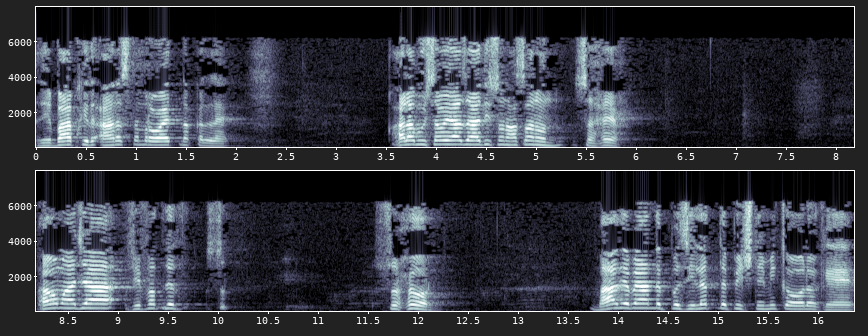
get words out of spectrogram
دې باب کې د انس تم روایت نقل لای قال ابو سوي هذا حديث حسن صحيح او ما جاء في فضل السحور بعد بیان د فضیلت د پښنمی کولو کې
